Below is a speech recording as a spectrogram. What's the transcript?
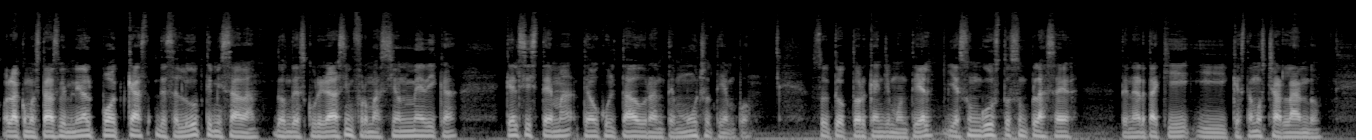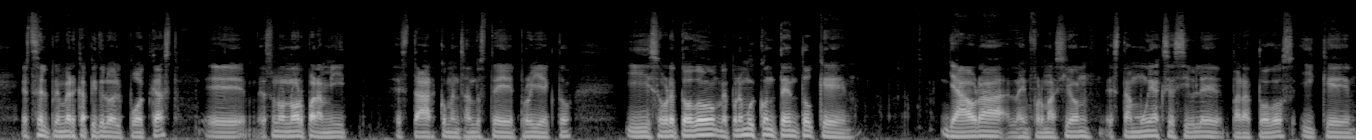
Hola, ¿cómo estás? Bienvenido al podcast de Salud Optimizada, donde descubrirás información médica que el sistema te ha ocultado durante mucho tiempo. Soy tu doctor Kenji Montiel y es un gusto, es un placer tenerte aquí y que estamos charlando. Este es el primer capítulo del podcast. Eh, es un honor para mí estar comenzando este proyecto y sobre todo me pone muy contento que ya ahora la información está muy accesible para todos y que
